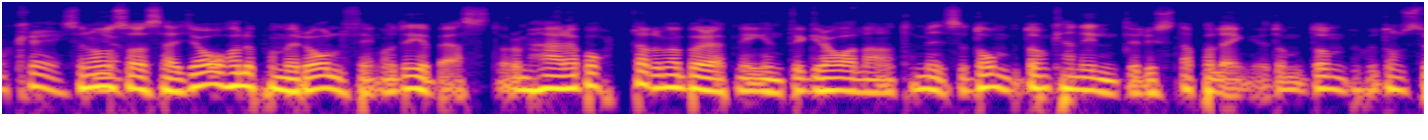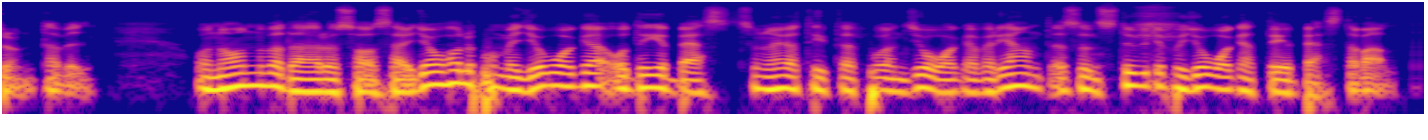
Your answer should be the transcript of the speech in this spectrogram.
Okej. Så någon ja. sa så här, jag håller på med rolfing och det är bäst. Och de här borta, de har börjat med integral anatomi, så de, de kan ni inte lyssna på längre. De, de, de struntar vi. Och någon var där och sa så här, jag håller på med yoga och det är bäst, så nu har jag tittat på en yogavariant, alltså en studie på yoga, att det är bäst av allt.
